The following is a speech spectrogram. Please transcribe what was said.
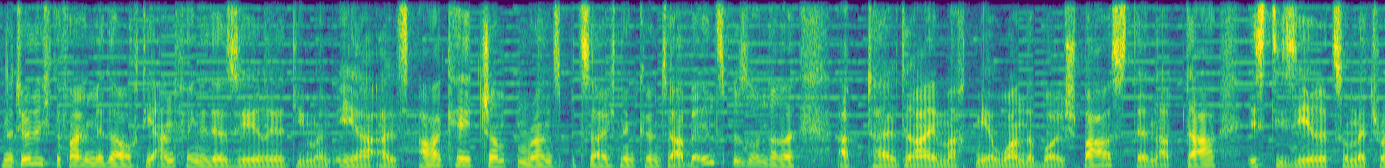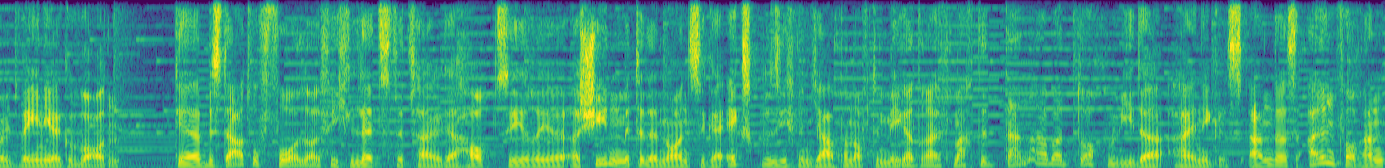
Natürlich gefallen mir da auch die Anfänge der Serie, die man eher als Arcade Jump'n'Runs bezeichnen könnte, aber insbesondere ab Teil 3 macht mir Wonderboy Spaß, denn ab da ist die Serie zum Metroidvania geworden. Der bis dato vorläufig letzte Teil der Hauptserie erschien Mitte der 90er exklusiv in Japan auf dem Mega Drive, machte dann aber doch wieder einiges anders. Allen voran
